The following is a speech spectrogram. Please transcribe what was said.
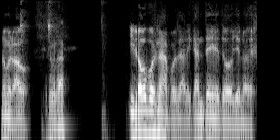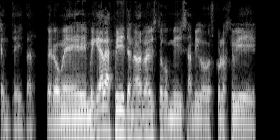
no me lo hago. Es verdad. Y luego, pues nada, pues de Alicante todo lleno de gente y tal. Pero me, me queda la espinita no haberla visto con mis amigos con los que vi,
